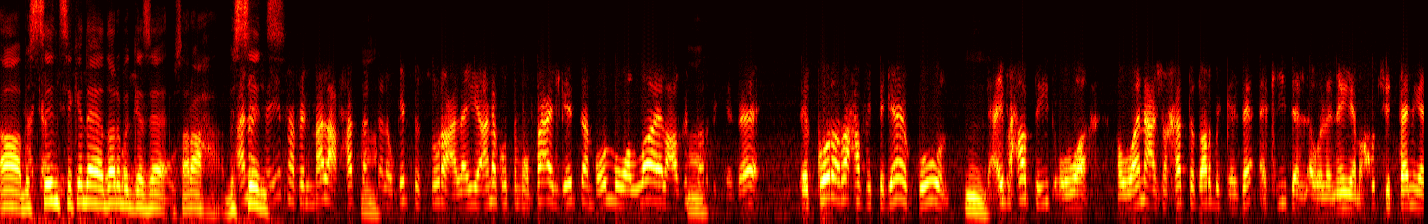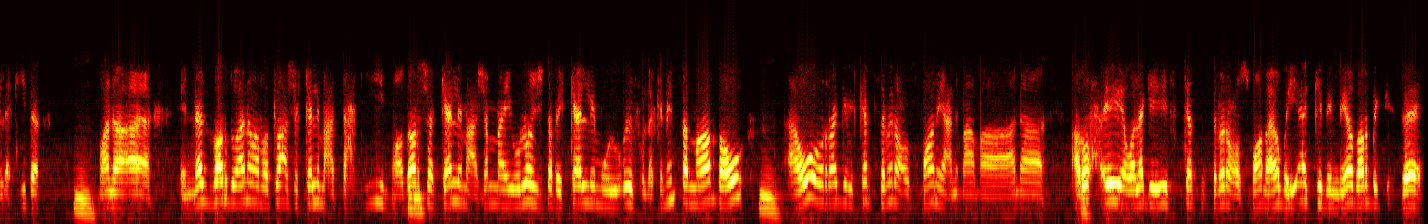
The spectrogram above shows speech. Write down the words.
آه بالسنس. كده يا ضربة جزاء بصراحة أنا بالسنس شايفها في الملعب حتى آه. انت لو جبت الصورة عليا أنا كنت منفعل جدا بقول له والله العظيم آه. ضربة جزاء الكرة رايحه في اتجاه الجول مم. لعيب حط ايده. هو هو أنا عشان خدت ضربة جزاء اكيده الأولانية ما أخدش الثانية الأكيدة. ما أنا آه، الناس برضو أنا ما بطلعش أتكلم على التحكيم ما أقدرش أتكلم عشان ما يقولوش ده بيتكلم ويوقفوا. لكن أنت النهارده أهو. أهو الراجل الكابتن سمير عثمان يعني ما, ما أنا أروح إيه ولا أجي إيه في الكابتن سمير عثمان؟ أهو بيأكد إن هي ضربة جزاء.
